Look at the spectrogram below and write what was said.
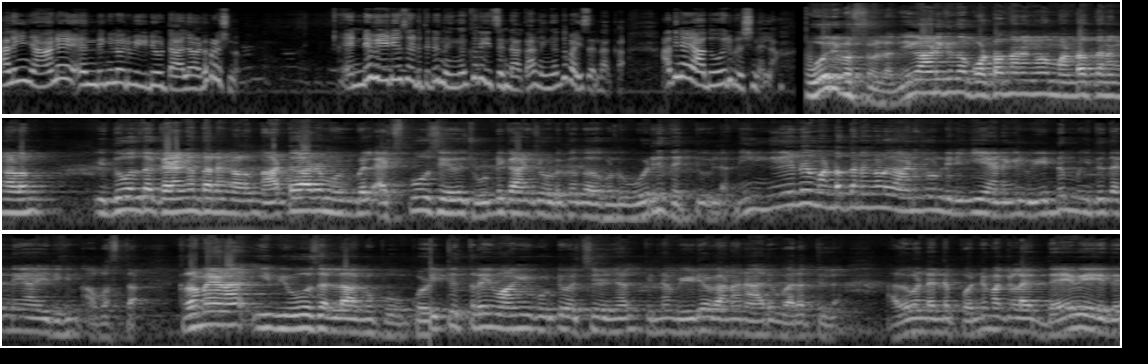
അല്ലെങ്കിൽ ഞാൻ എന്തെങ്കിലും ഒരു വീഡിയോ ഇട്ടാലാണ് പ്രശ്നം. എന്റെ വീഡിയോസ് എടുത്തിട്ട് നിങ്ങൾക്ക് റീച്ച് ഉണ്ടാക്കാം നിങ്ങൾക്ക് പൈസ ഉണ്ടാക്കാം. അതിന് യാതൊരു പ്രശ്നമില്ല. ഒരു പ്രശ്നമില്ല. നീ കാണിക്കുന്ന പൊട്ടത്തനങ്ങളും മണ്ടത്തനങ്ങളും ഇതുപോലത്തെ കിഴങ്ങത്തനങ്ങളും നാട്ടുകാരുടെ മുൻപിൽ എക്സ്പോസ് ചെയ്ത് ചൂണ്ടിക്കാണിച്ചു കൊടുക്കുന്നത് കൊണ്ട് ഒരു തെറ്റുമില്ല. നീ ഇങ്ങനെ മണ്ടത്തനങ്ങൾ കാണിച്ചുകൊണ്ടിരിക്കുകയാണെങ്കിൽ വീണ്ടും ഇത് തന്നെയായിരിക്കും അവസ്ഥ. ക്രമേണ ഈ വ്യൂവേഴ്സ് എല്ലാം അങ്ങ് പോകും. കൊഴിറ്റ് ഇത്രയും വാങ്ങി കൂട്ടി വെച്ച് കഴിഞ്ഞാൽ പിന്നെ വീഡിയോ കാണാൻ ആരും വരത്തില്ല. അതുകൊണ്ട് എന്റെ പൊന്നുമക്കളെ ദയവ് ചെയ്ത്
